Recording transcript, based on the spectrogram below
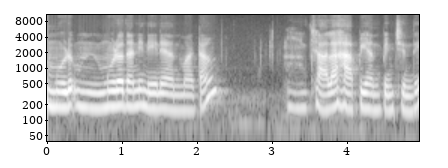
మూడో మూడోదాన్ని నేనే అనమాట చాలా హ్యాపీ అనిపించింది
